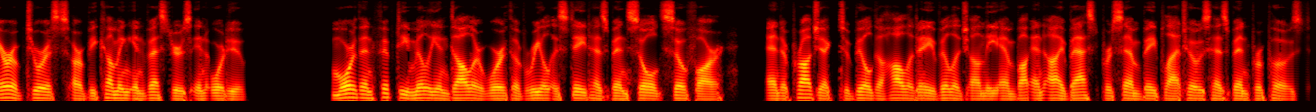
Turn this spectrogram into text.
Arab tourists are becoming investors in Ordu. More than $50 million worth of real estate has been sold so far, and a project to build a holiday village on the Çambaşı and Aybastı Perşembe plateaus has been proposed.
